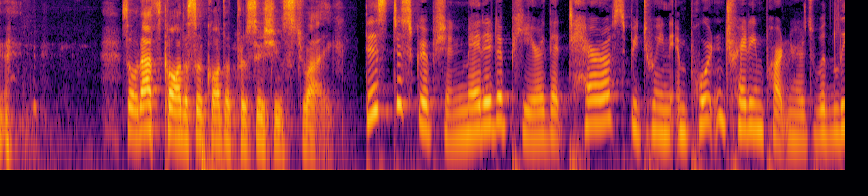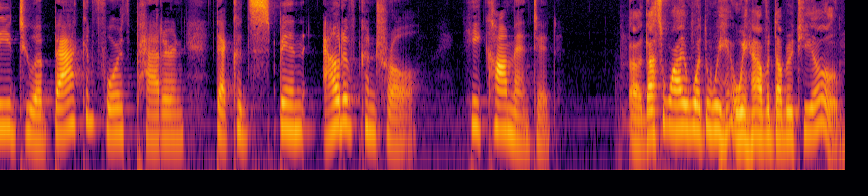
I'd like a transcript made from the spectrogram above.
so that's called the so-called precision strike. This description made it appear that tariffs between important trading partners would lead to a back and forth pattern that could spin out of control. He commented, uh, that's why what we, we have a WTO.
